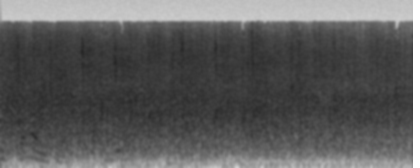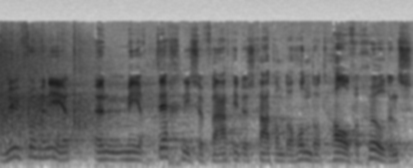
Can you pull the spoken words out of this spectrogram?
is beantwoord. Nu voor meneer een meer technische vraag die dus gaat om de 100 halve guldens.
